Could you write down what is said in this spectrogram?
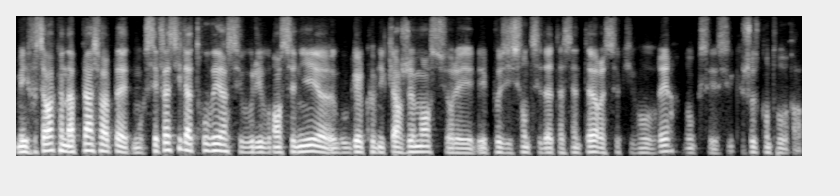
Mais il faut savoir qu'on a plein sur la planète. Donc, c'est facile à trouver hein, si vous voulez vous renseigner. Euh, Google communique largement sur les, positions de ces data centers et ceux qui vont ouvrir. Donc, c'est quelque chose qu'on trouvera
